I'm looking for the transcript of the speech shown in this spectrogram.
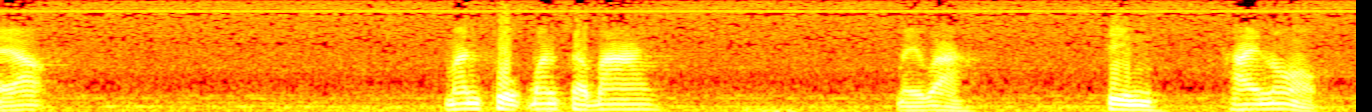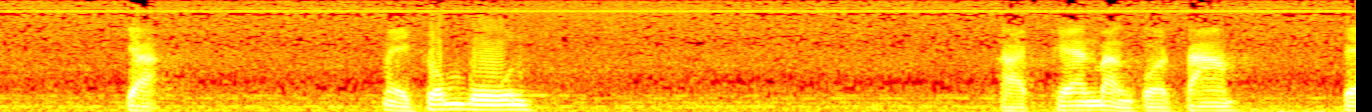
แล้ว มันสุขมันสบาย ไม่ว่า สิ่งภายนอก จะไม่สมบูรณ์ ขาดแคลนบ้างก็ตาม แต่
